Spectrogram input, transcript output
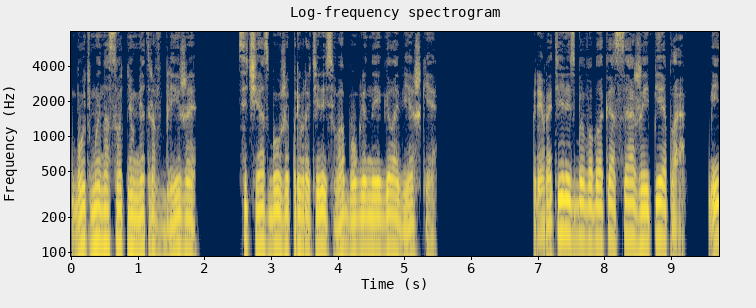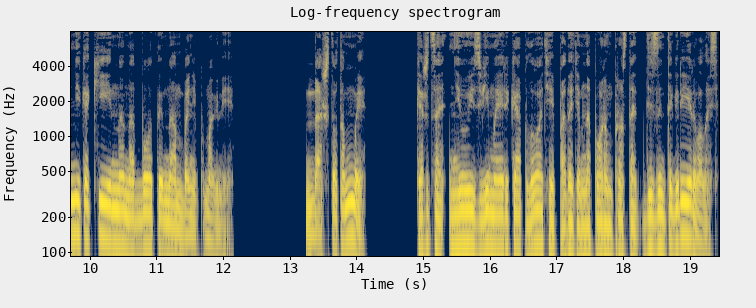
Будь мы на сотню метров ближе, сейчас бы уже превратились в обугленные головешки. Превратились бы в облака сажи и пепла, и никакие наноботы нам бы не помогли. Да что там мы? Кажется, неуязвимая река плоти под этим напором просто дезинтегрировалась.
